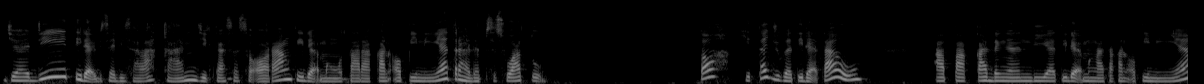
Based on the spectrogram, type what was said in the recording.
Jadi, tidak bisa disalahkan jika seseorang tidak mengutarakan opininya terhadap sesuatu. Toh, kita juga tidak tahu apakah dengan dia tidak mengatakan opininya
